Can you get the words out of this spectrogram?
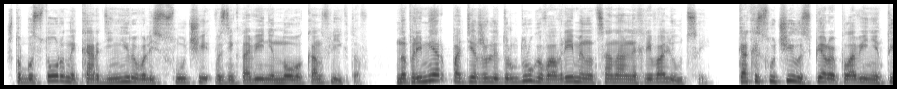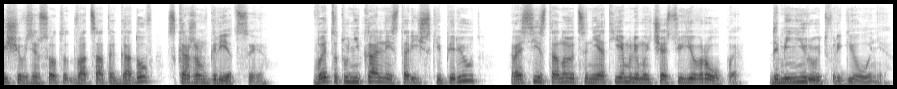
чтобы стороны координировались в случае возникновения новых конфликтов. Например, поддерживали друг друга во время национальных революций, как и случилось в первой половине 1820-х годов, скажем, в Греции. В этот уникальный исторический период Россия становится неотъемлемой частью Европы, доминирует в регионе.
